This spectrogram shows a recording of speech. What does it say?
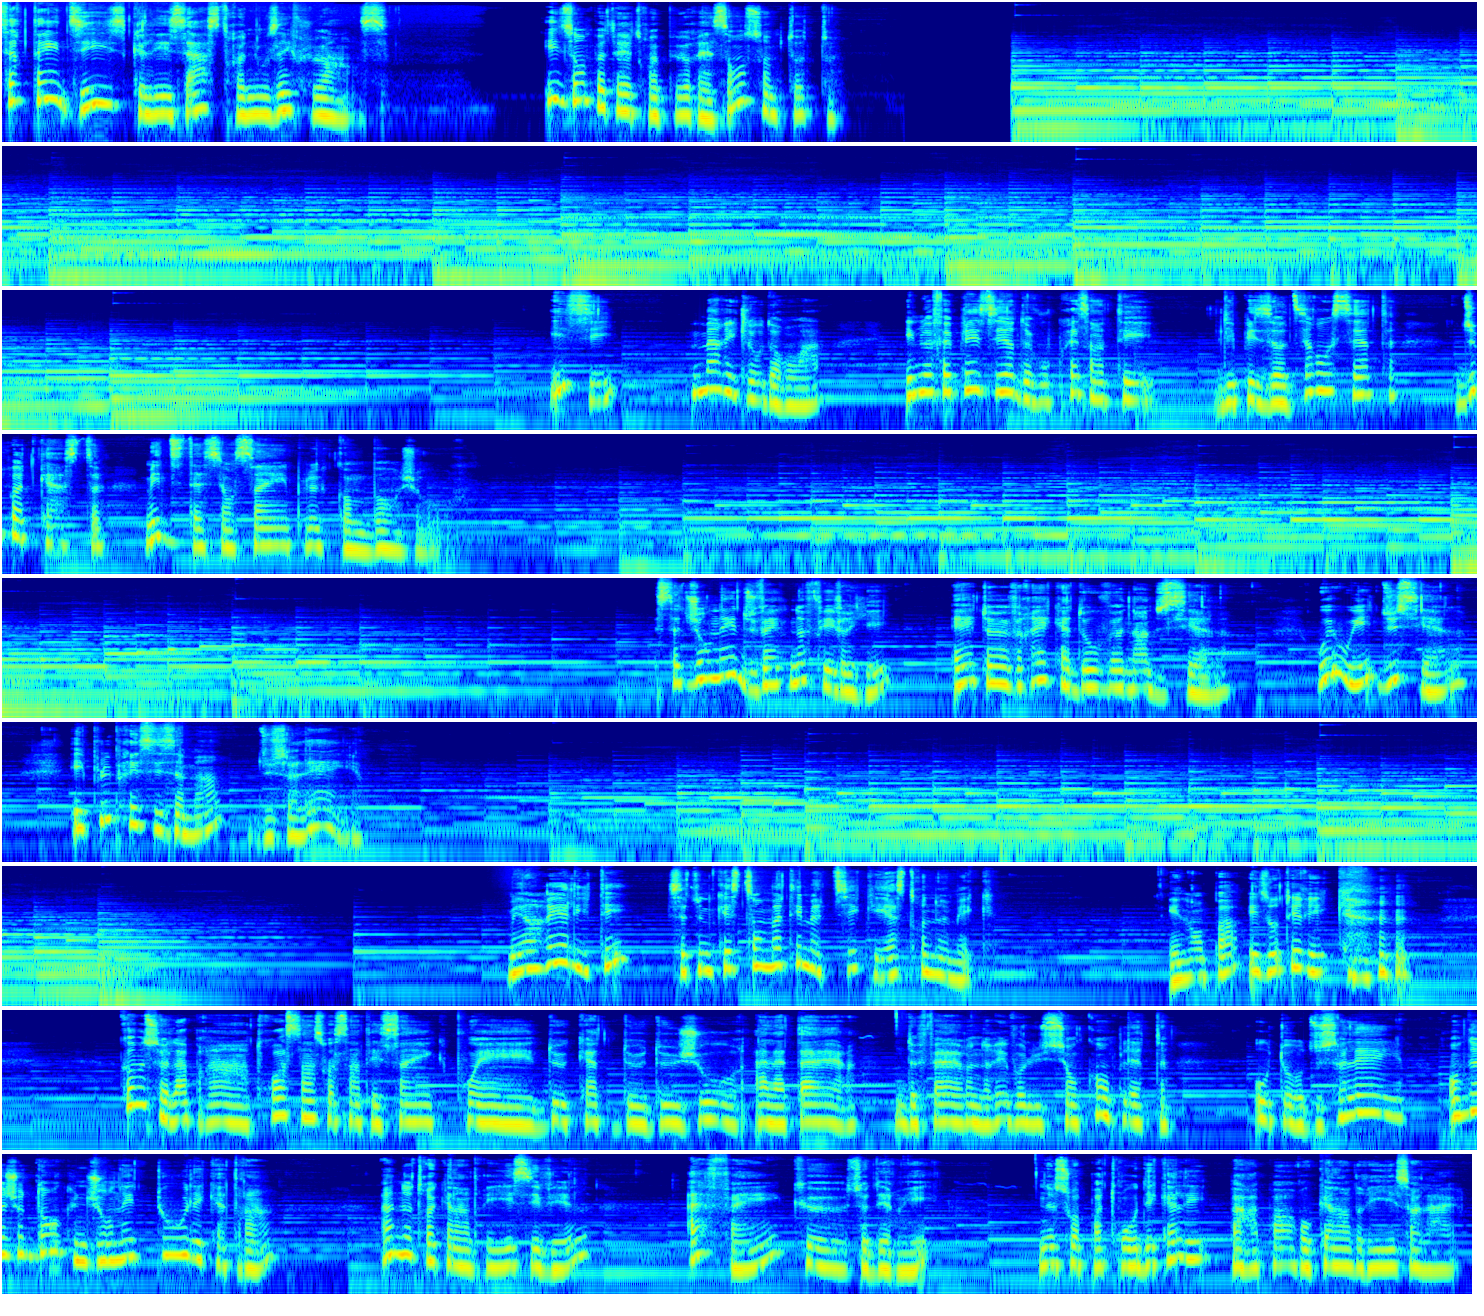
Certains disent que les astres nous influencent. Ils ont peut-être un peu raison, somme toute. Ici, Marie-Claude Roy, il me fait plaisir de vous présenter l'épisode 07 du podcast Méditation simple comme bonjour. Cette journée du 29 février est un vrai cadeau venant du ciel. Oui, oui, du ciel et plus précisément du Soleil. Mais en réalité, c'est une question mathématique et astronomique, et non pas ésotérique. Comme cela prend 365.2422 jours à la Terre de faire une révolution complète autour du Soleil, on ajoute donc une journée tous les quatre ans à notre calendrier civil afin que ce dernier ne soit pas trop décalé par rapport au calendrier solaire.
